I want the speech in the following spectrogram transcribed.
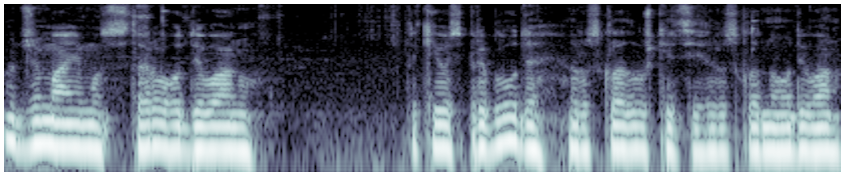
Отже, маємо з старого дивану такі ось приблуди, розкладушки ці розкладного дивану.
